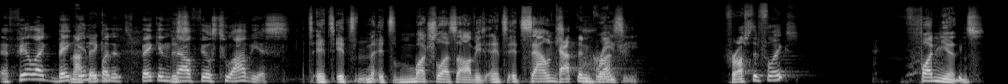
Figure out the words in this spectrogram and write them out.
I feel like bacon, bacon? but it's bacon This- now feels too obvious. It's it's it's, mm-hmm. it's much less obvious, and it's it sounds Cap'n Crunch? crazy. Frosted Flakes? Funyuns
